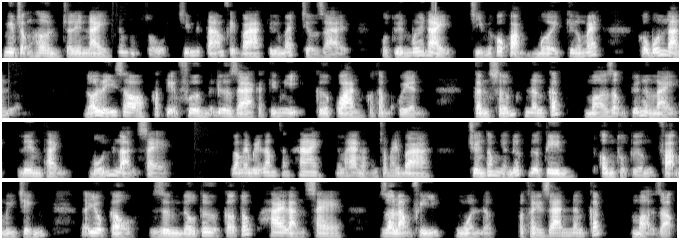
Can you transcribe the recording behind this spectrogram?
Nghiêm trọng hơn cho đến nay trong một số 98,3 km chiều dài của tuyến mới này chỉ mới có khoảng 10 km có 4 làn đường. Đó là lý do các địa phương đã đưa ra các kiến nghị cơ quan có thẩm quyền cần sớm nâng cấp mở rộng tuyến đường này lên thành 4 làn xe. Vào ngày 15 tháng 2 năm 2023, truyền thông nhà nước đưa tin ông Thủ tướng Phạm Minh Chính đã yêu cầu dừng đầu tư cao tốc hai làn xe do lãng phí nguồn lực và thời gian nâng cấp mở rộng.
